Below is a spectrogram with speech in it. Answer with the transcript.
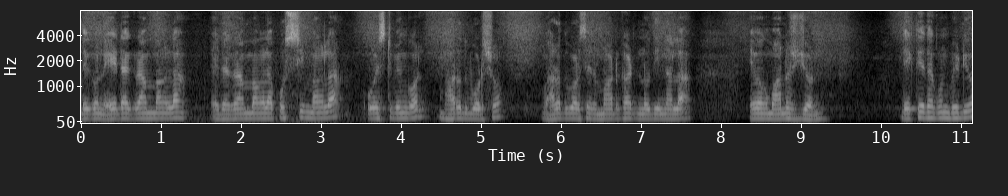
দেখুন, এটা গ্রাম বাংলা, এটা গ্রাম বাংলা, পশ্চিম বাংলা, ওয়েস্ট বেঙ্গল, ভারতবর্ষ, ভারতবর্ষের মাঠঘাট, নদী নালা এবং মানুষজন। দেখতে থাকুন ভিডিও।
